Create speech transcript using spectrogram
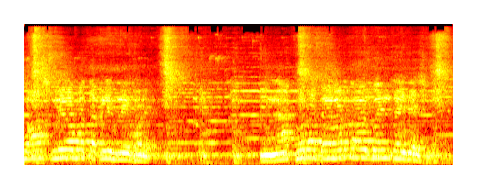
શ્વાસ લેવામાં તકલીફ નહીં પડે. નાખોરા બેહડતા હોય બંધ થઈ જશે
